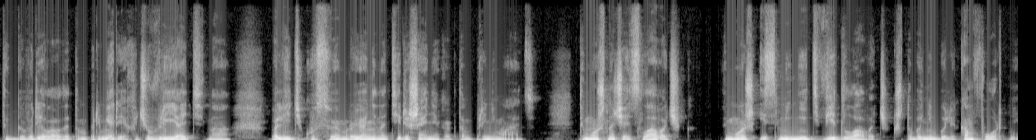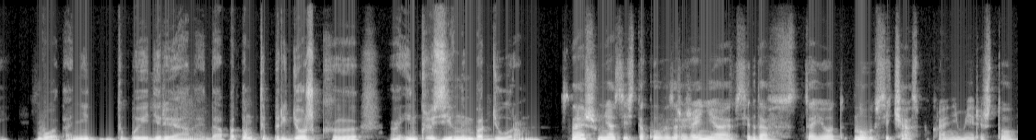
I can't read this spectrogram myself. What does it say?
ты говорила о этом примере, я хочу влиять на политику в своем районе, на те решения, как там принимаются. Ты можешь начать с лавочек, ты можешь изменить вид лавочек, чтобы они были комфортней. Вот, они тупые деревянные, да. Потом ты придешь к э, инклюзивным бордюрам. Знаешь, у меня здесь такое возражение всегда встает, ну, сейчас, по крайней мере, что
